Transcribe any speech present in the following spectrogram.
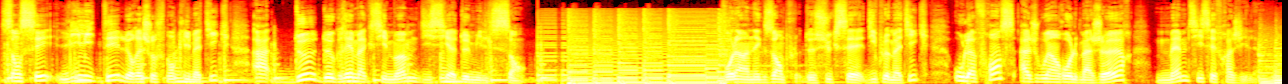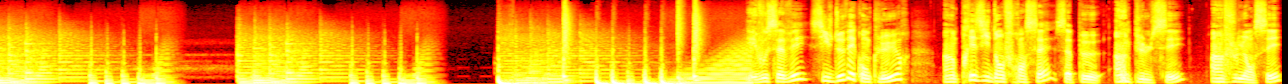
censé limiter le réchauffement climatique à 2 degrés maximum d'ici à 2100. Voilà un exemple de succès diplomatique où la France a joué un rôle majeur, même si c'est fragile. Vous savez, si je devais conclure, un président français, ça peut impulser, influencer,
